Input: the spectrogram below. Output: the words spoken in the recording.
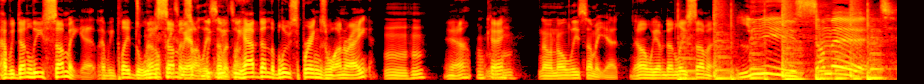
have we done Lee Summit yet? Have we played the Lee don't think so. Summit We We- we, have done the Blue Springs one, right? Mm-hmm. Yeah. Okay. Mhm. No, no Lee Summit yet. No, we haven't done Lee Summit. Lee Summit,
